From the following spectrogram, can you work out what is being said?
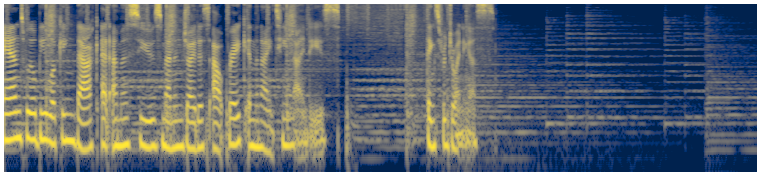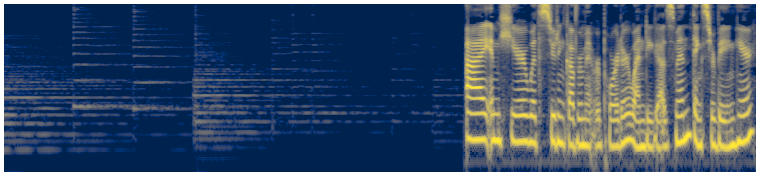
and we'll be looking back at MSU's meningitis outbreak in the 1990s. Thanks for joining us. I am here with student government reporter Wendy Guzman. Thanks for being here.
